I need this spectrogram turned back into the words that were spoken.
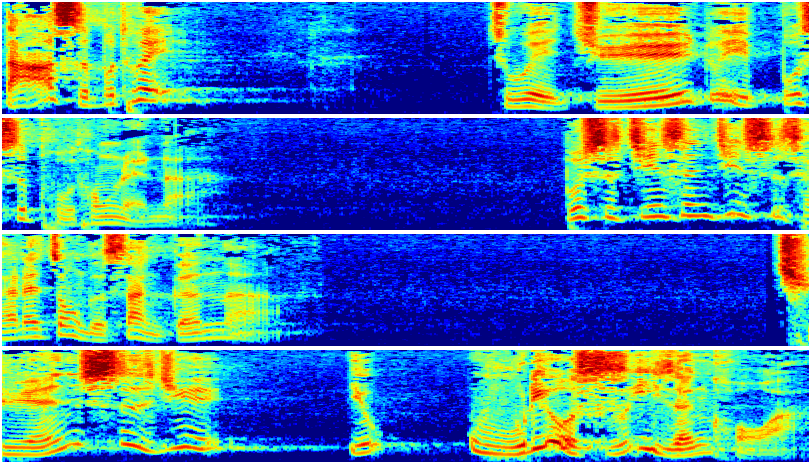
打死不退。诸位绝对不是普通人呐，不是今生今世才来种的善根呐。全世界有五六十亿人口啊，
